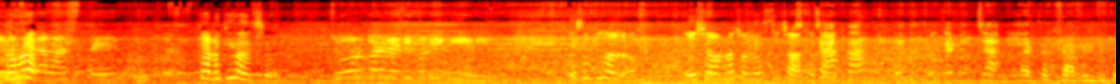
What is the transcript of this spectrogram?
তোমরা বলেছিলাম আসতে কেন? কি হয়েছে? জোর করে রেডি করিয়ে নিয়ে নি এসে কি হলো? এসে আমরা চলে এসেছি চা খেতে। চা চা একটা চাকরি দুটো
